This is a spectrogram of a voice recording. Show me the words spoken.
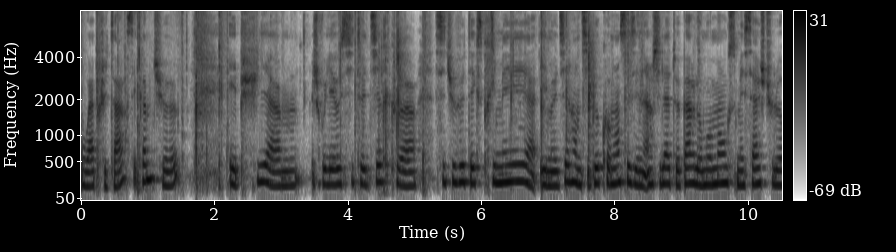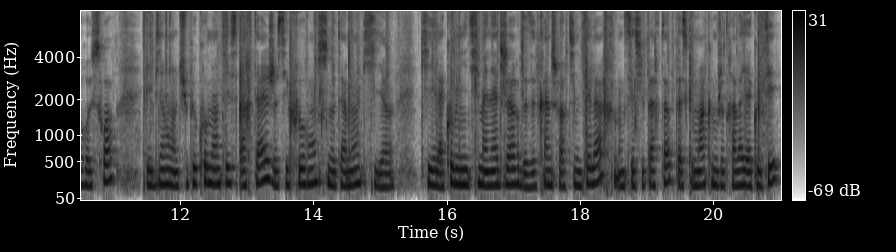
ou à plus tard, c'est comme tu veux. Et puis, euh, je voulais aussi te dire que euh, si tu veux t'exprimer et me dire un petit peu comment ces énergies-là te parlent au moment où ce message tu le reçois, eh bien, tu peux commenter ce partage. C'est Florence notamment qui, euh, qui est la community manager de The French Fortune Teller. Donc, c'est super top parce que moi, comme je travaille à côté,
